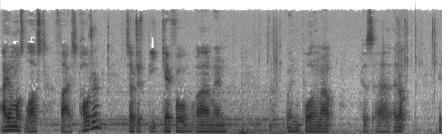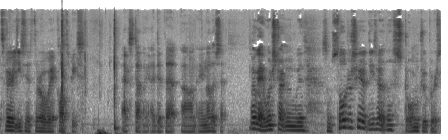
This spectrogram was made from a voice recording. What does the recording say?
I almost lost Five's pauldron, so just be careful um, and when pulling them out, because uh, I don't. It's very easy to throw away a cloth piece. Accidentally, I did that on another set. Okay, we're starting with some soldiers here. These are the stormtroopers.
